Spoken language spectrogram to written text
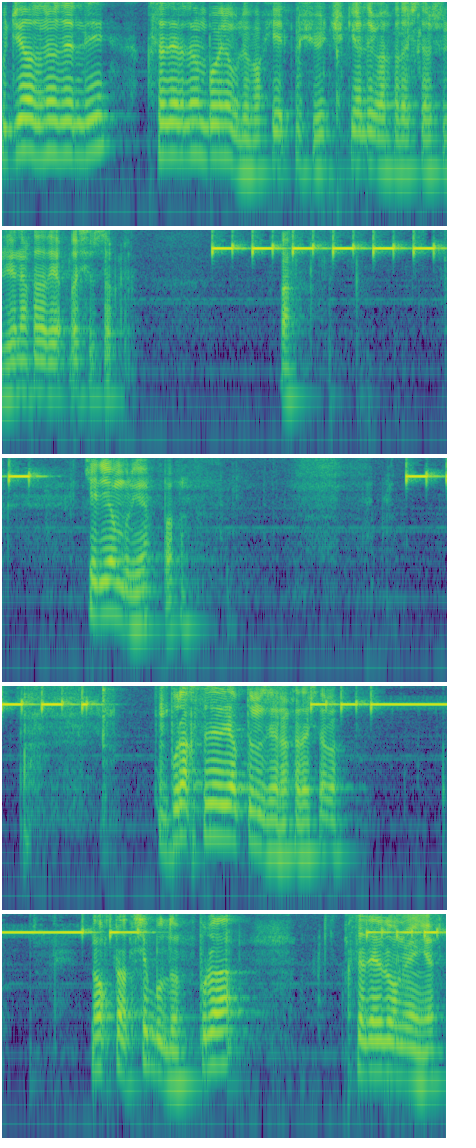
Bu cihazın özelliği Kısa devrenin boyunu buluyor. Bak 73. Geldik arkadaşlar şuraya. Ne kadar yaklaşırsak. Bak. Geliyorum buraya. Bakın. Bura kısa devre yaptığımız yer arkadaşlar. Bak. Nokta atışı buldu. Bura kısa devre olmayan yer.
